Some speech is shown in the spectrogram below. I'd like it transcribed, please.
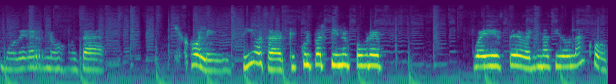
moderno, o sea, híjole, sí, o sea, ¿qué culpa tiene pobre güey este de haber nacido blanco?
